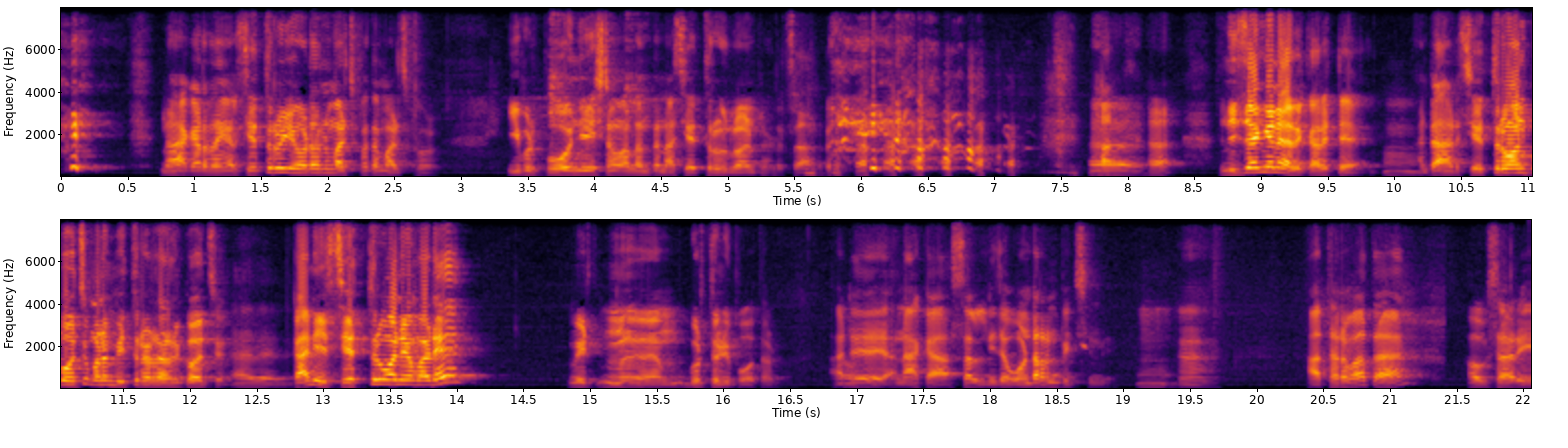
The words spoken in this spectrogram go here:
నాకు అర్థం కాదు శత్రువు ఎవడని మర్చిపోతే మర్చిపోడు. ఇప్పుడు ఫోన్ చేసిన వాళ్ళంతా నా శత్రువులు అంటాడు సార్. ఆ? నిజంగానే అది కరెక్టే. అంటే ఆడ శత్రువు అనుకోవచ్చు మనం మిత్రుడు అనుకోవచ్చు. కానీ శత్రువు అనేవాడే గుర్తుండిపోతాడు. అంటే నాకు అసలు నిజం వండర్ అనిపించింది. ఆ. తర్వాత ఒకసారి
